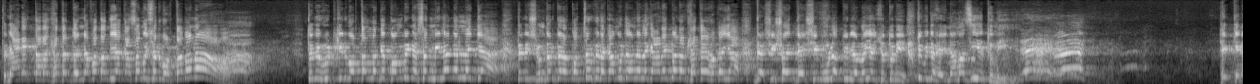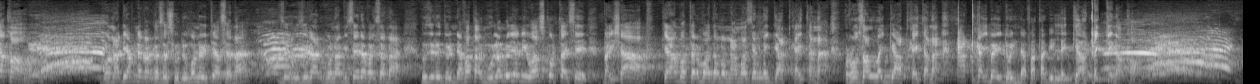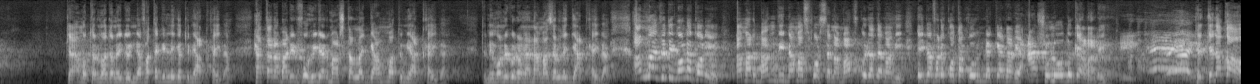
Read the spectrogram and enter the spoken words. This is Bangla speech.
তুমি আরেক তারা খেতের দৈন্য পাতা দিয়া কাঁচা ভর্তা বানা তুমি হুটকির বর্তার লগে কম্বিনেশন মিলানের লাগিয়া তুমি সুন্দর করে কচ্চর করে কামড় দেওয়ার লাগে আরেকবার আর খেতে হকাইয়া দেশি সহ দেশি মূলা তুলে লই আইছো তুমি। তুমি তো হেই নামাজিয়ে তুমি। ঠিক কিনা কও? গোনাটি আপনার কাছে ছুটু মনে হইতে আছে না? যে হুজুর আর গোনা বিচাইরা পাইছে না। হুজুরে দৈন্যা ফাতার মূলা লইয়া নি ওয়াজ করতে আইছে ভাই সাহ, কেয়ামতের ময়দান নামাজের লাগিয়া আটকাইতা না, রোজার লাগিয়া আটকাইতা না, আটকাইবা এই দৈন্যা ফাতাটির লাগিয়া ঠিক কিনা? কম কেয়ামতের ময়দান ওই দৈন্যা ফাতাটির লেগে তুমি আটকাইবা। হ্যাঁ তারা বাড়ির ফহিরের মাস্টার লাগিয়া আম্মা তুমি আটকাইবা। তুমি মনে করো না নামাজের লেগে আটকাইবা? আল্লাহ যদি মনে করে আমার বান্দি নামাজ পড়ছে না মাফ করে দেব আমি। এই ব্যাপারে কথা কই না কেডারে আসলেও তো কেডারে। ঠিক। কিনা কও?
